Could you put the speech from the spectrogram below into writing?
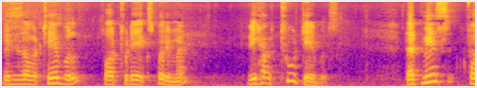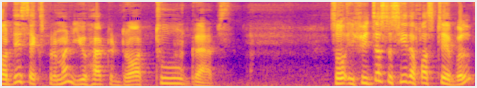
this is our table for today experiment. We have two tables. That means for this experiment, you have to draw two graphs. So if you just see the first table,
